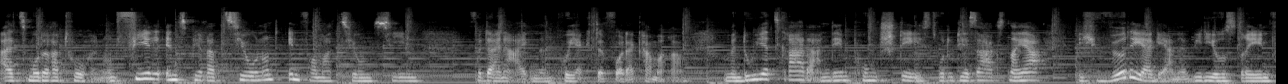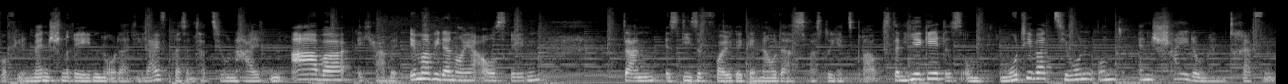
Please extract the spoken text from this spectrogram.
als Moderatorin und viel Inspiration und Information ziehen für deine eigenen Projekte vor der Kamera. Und wenn du jetzt gerade an dem Punkt stehst, wo du dir sagst, naja, ich würde ja gerne Videos drehen, vor vielen Menschen reden oder die Live-Präsentation halten, aber ich habe immer wieder neue Ausreden, dann ist diese Folge genau das, was du jetzt brauchst. Denn hier geht es um Motivation und Entscheidungen treffen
